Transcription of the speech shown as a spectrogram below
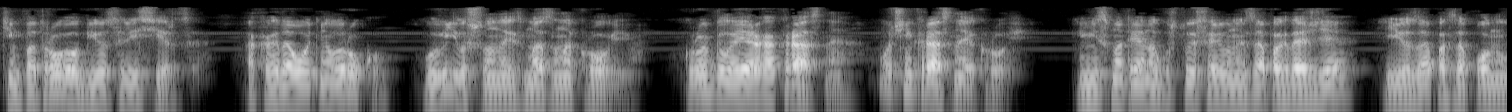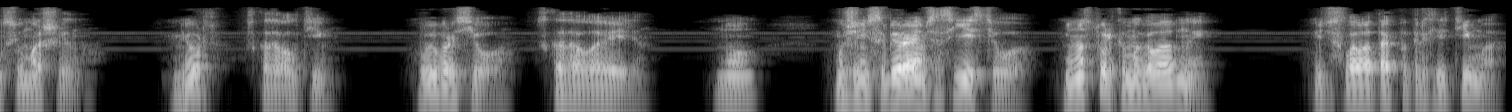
Тим потрогал, бьется ли сердце. А когда отнял руку, увидел, что она измазана кровью. Кровь была ярко-красная, очень красная кровь. И несмотря на густой соленый запах дождя, ее запах заполнил всю машину. «Мертв?» – сказал Тим. «Выбрось его», – сказала Эйлин. «Но мы же не собираемся съесть его. Не настолько мы голодны». Эти слова так потрясли Тима,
